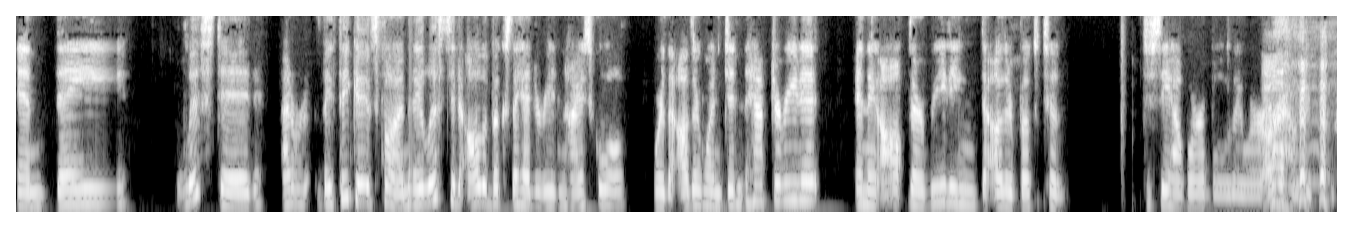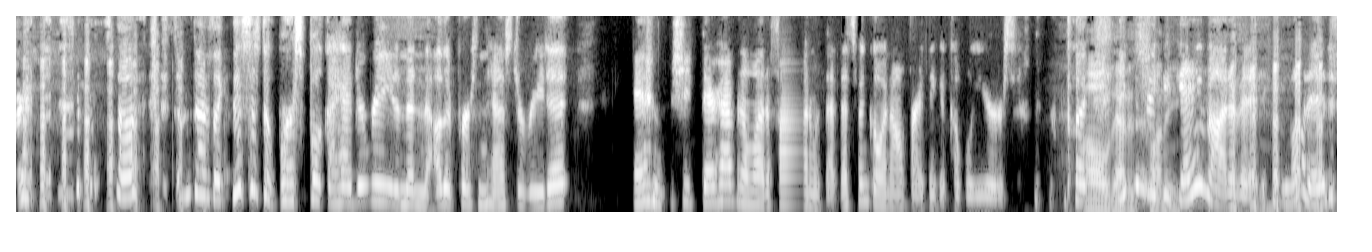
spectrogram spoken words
and they listed. I don't. They think it's fun. They listed all the books they had to read in high school, where the other one didn't have to read it, and they all they're reading the other books to to see how horrible they were or how good they were. so sometimes like this is the worst book I had to read, and then the other person has to read it and she they're having a lot of fun with that. That's been going on for I think a couple years. but oh, that is funny. game out of it if you wanted.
